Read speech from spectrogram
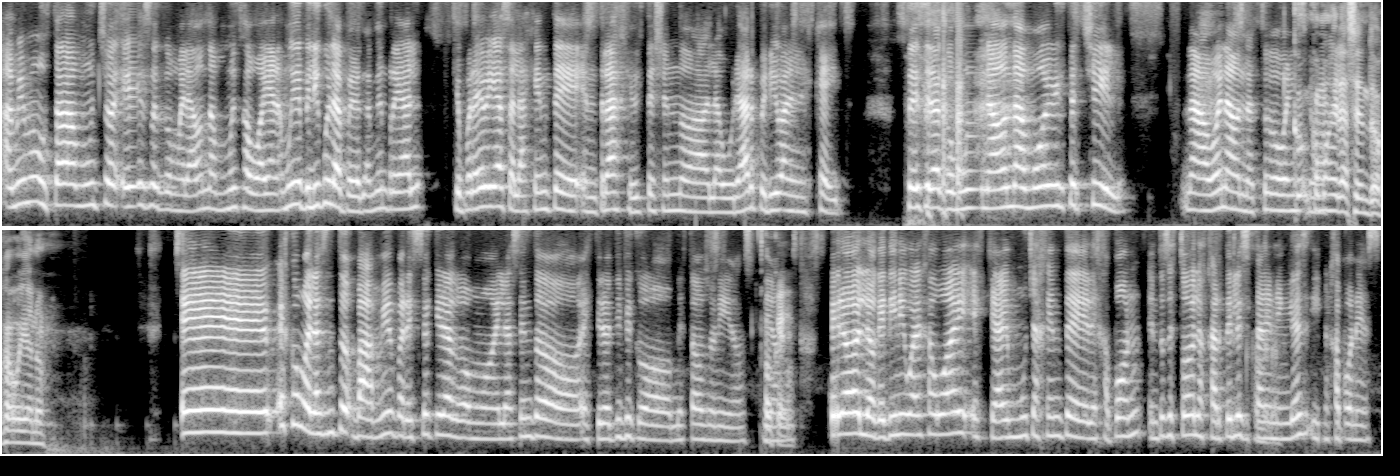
a mí me gustaba mucho eso, como la onda muy hawaiana, muy de película, pero también real, que por ahí veías a la gente en traje, viste, yendo a laburar, pero iban en skates. Entonces era como una onda muy, viste, chill. Nada, buena onda, estuvo ¿Cómo, buenísimo. cómo es el acento hawaiano? Eh, es como el acento, va, a mí me pareció que era como el acento estereotípico de Estados Unidos, digamos. Pero lo que tiene igual Hawái es que hay mucha gente de Japón, entonces todos los carteles están en inglés y en japonés.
